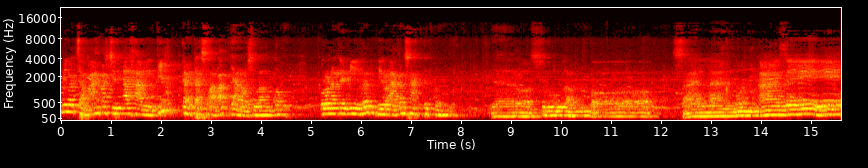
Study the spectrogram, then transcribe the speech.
Mila jamaah Masjid Al-Hamidi gadah selawat ya Rasulullah. Kula nate mireng nirakaken saged Ya Rasulullah Salamun alaih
